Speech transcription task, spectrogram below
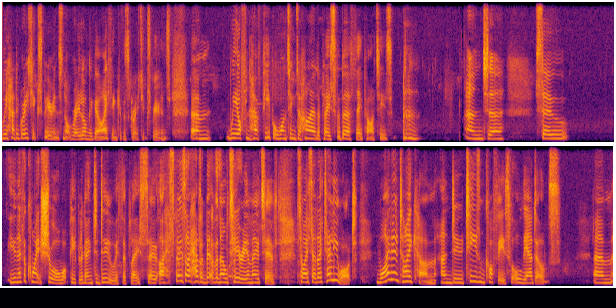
we had a great experience not very long ago. I think it was a great experience. Um, we often have people wanting to hire the place for birthday parties. and uh, so you're never quite sure what people are going to do with the place. So I suppose I had a bit of an ulterior motive. So I said, I tell you what, why don't I come and do teas and coffees for all the adults? Um,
